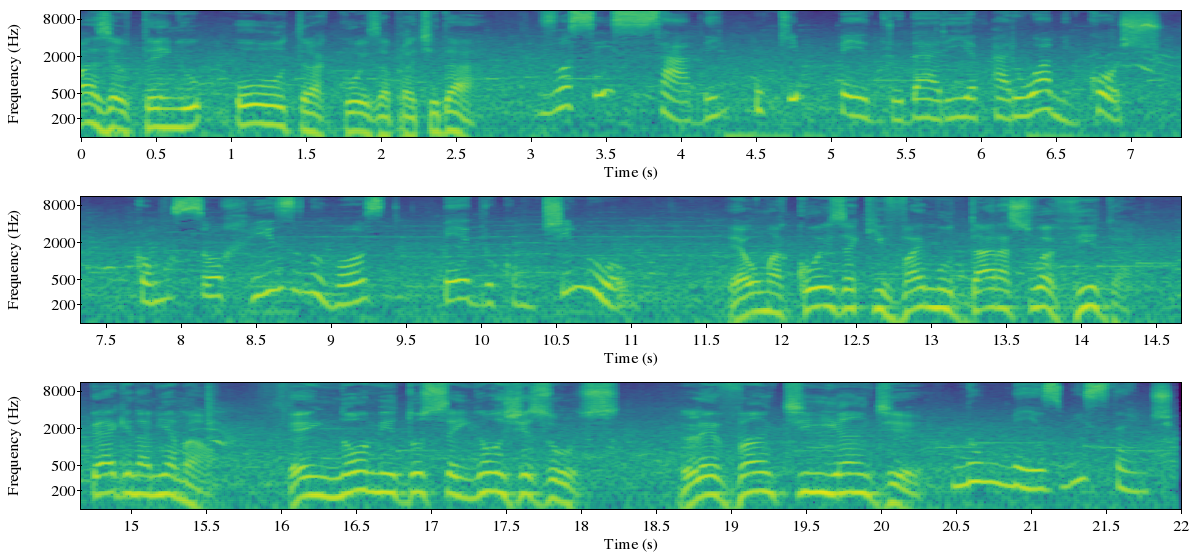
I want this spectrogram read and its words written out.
mas eu tenho outra coisa para te dar. Vocês sabem o que Pedro daria para o homem coxo? Com um sorriso no rosto, Pedro continuou: É uma coisa que vai mudar a sua vida. Pegue na minha mão. Em nome do Senhor Jesus, levante e ande. No mesmo instante,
